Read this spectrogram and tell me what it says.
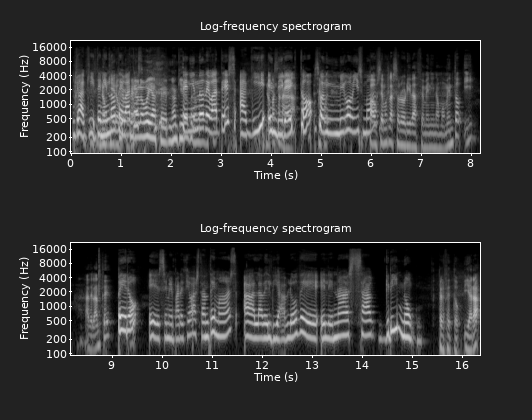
Yo aquí teniendo quiero, debates, Pero lo voy a hacer, no quiero. pero teniendo lo voy a hacer. debates aquí No en directo Se puede- conmigo misma. Pausemos la sororidad femenina un momento y adelante. pero eh, se me parece bastante más a la del diablo de Elena Sagrino. Perfecto. Y ahora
